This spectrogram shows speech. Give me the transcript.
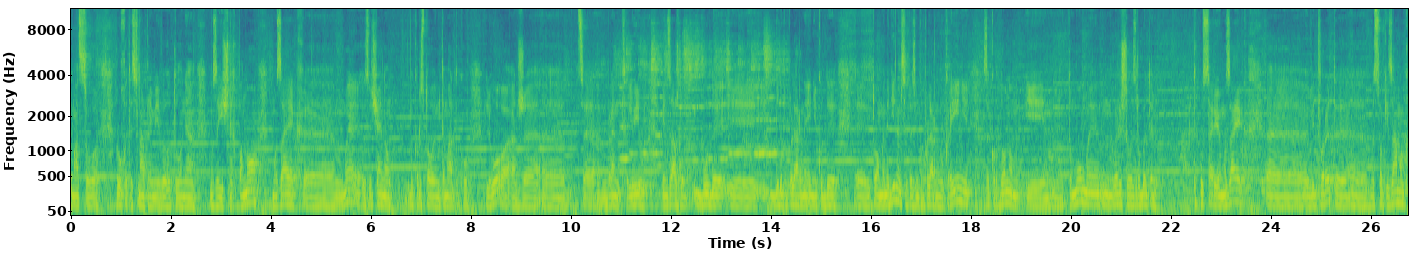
масово рухатись в напрямі виготовлення мозаїчних пано, мозаїк. Е, Ми, звичайно, використовуємо тематику Львова, адже е, це бренд Львів. Він завжди буде і буде популярний і нікуди е, від того ми не дінемося. Тобто він популярний в Україні за кордоном, і тому ми вирішили зробити таку серію мозаїк, е, відтворити е, високий замок,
